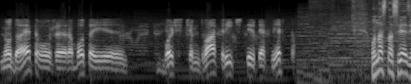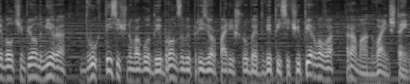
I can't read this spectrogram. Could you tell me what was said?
Но до этого уже работа больше, чем 2, 3, 4, 5 месяцев. У нас на связи был чемпион мира 2000 года и бронзовый призер Париж-Рубе 2001 Роман Вайнштейн.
